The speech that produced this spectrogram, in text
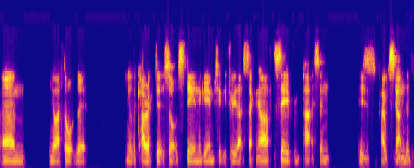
Um, you know, I thought that you know the character sort of stay in the game, particularly through that second half. The save from Patterson is outstanding.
